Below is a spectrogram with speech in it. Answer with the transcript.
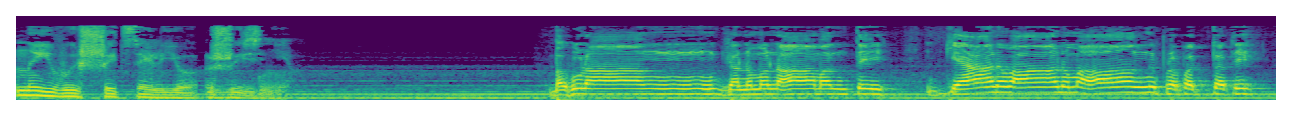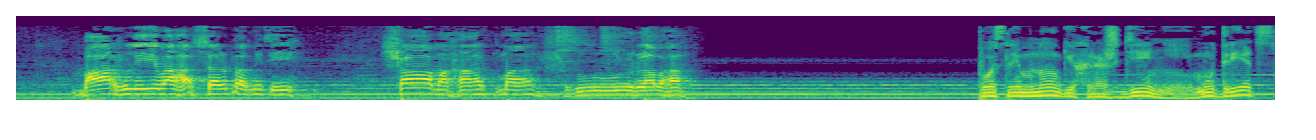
наивысшей целью жизни». Бахунан джанманаманте ज्ञानवान मांग प्रपद्यते वासुदेव सर्वमिति स महात्मा सुदुर्लभ После многих рождений мудрец,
